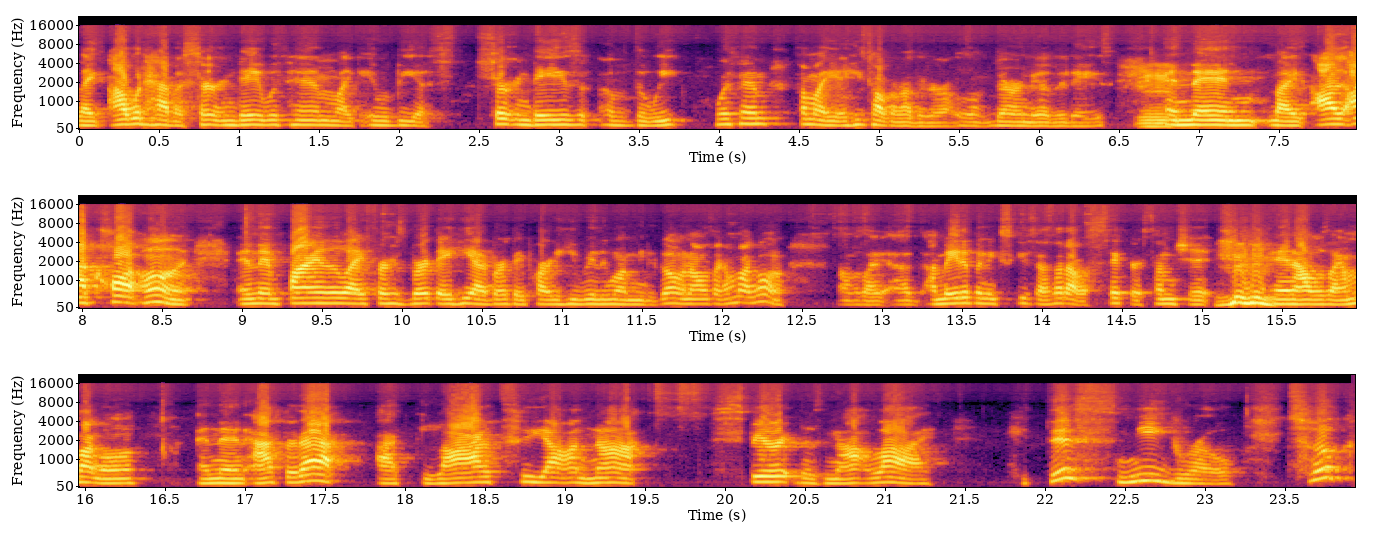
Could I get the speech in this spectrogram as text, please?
Like I would have a certain day with him, like it would be a certain days of the week with him. So I'm like, yeah, he's talking about the girl during the other days. Mm-hmm. And then like I, I caught on. And then finally, like for his birthday, he had a birthday party. He really wanted me to go. And I was like, I'm not going. I was like, I, I made up an excuse. I thought I was sick or some shit. and I was like, I'm not going. And then after that, I lied to y'all not. Spirit does not lie this Negro took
